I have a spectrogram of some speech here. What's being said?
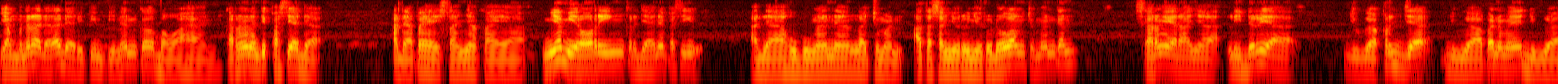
yang benar adalah dari pimpinan ke bawahan karena nanti pasti ada ada apa ya istilahnya kayak ya mirroring kerjaannya pasti ada hubungannya nggak cuman atasan nyuruh-nyuruh doang cuman kan sekarang eranya leader ya juga kerja juga apa namanya juga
